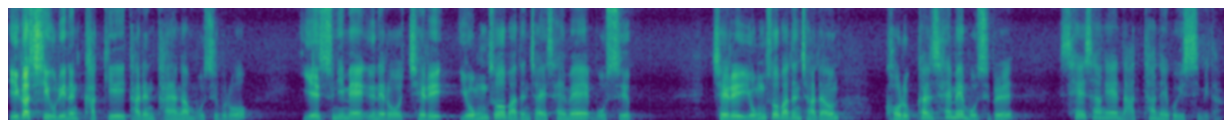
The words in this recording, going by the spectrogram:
이같이 우리는 각기 다른 다양한 모습으로 예수님의 은혜로 죄를 용서받은 자의 삶의 모습, 죄를 용서받은 자다운 거룩한 삶의 모습을 세상에 나타내고 있습니다.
